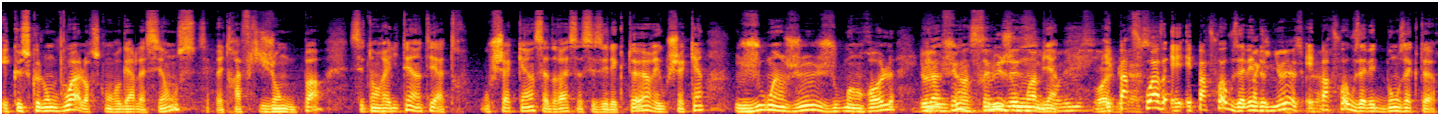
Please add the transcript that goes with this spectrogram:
Et que ce que l'on voit lorsqu'on regarde la séance, ça peut être affligeant ou pas, c'est en réalité un théâtre où chacun s'adresse à ses électeurs et où chacun joue un jeu, joue un rôle De et le joue un plus ou moins bien. et, parfois, et, et parfois vous avez de, guignolesque, et là. parfois vous avez de bons acteurs.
